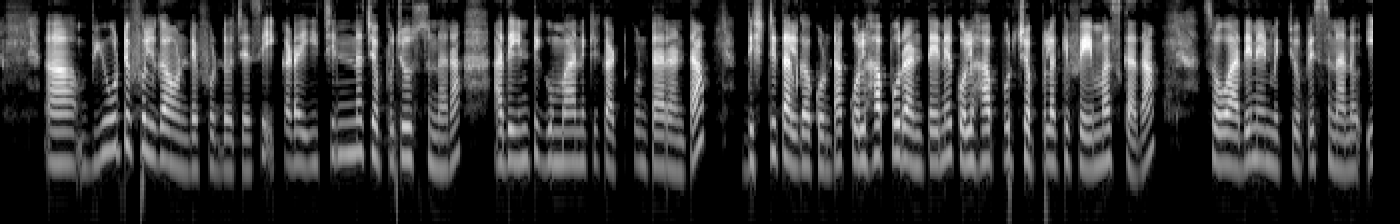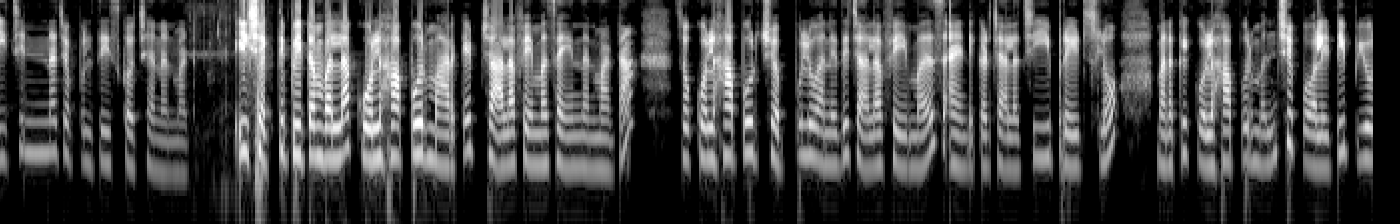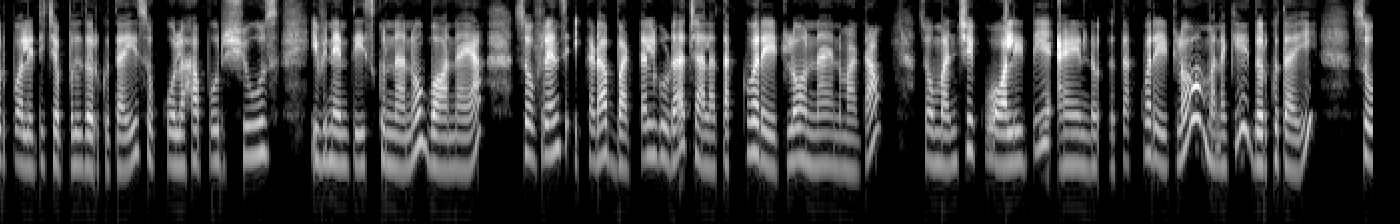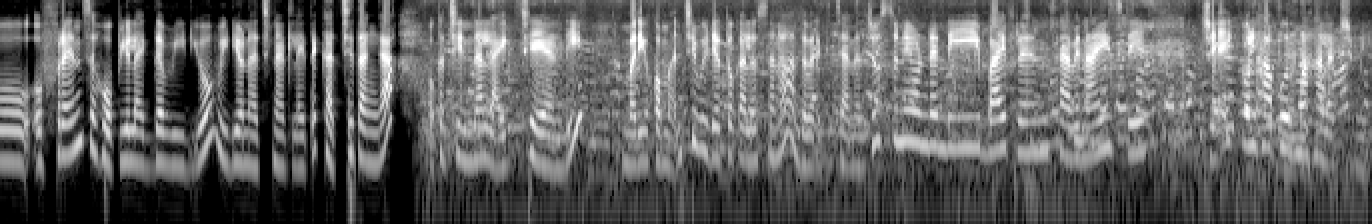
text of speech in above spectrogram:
బ్యూటిఫుల్గా ఉండే ఫుడ్ వచ్చేసి ఇక్కడ ఈ చిన్న చెప్పు చూస్తున్నారా? అది ఇంటి గుమ్మానికి కట్టుకుంటారంట. దిష్టి తలగకుండా. కొల్హాపూర్ అంటేనే కొల్హాపూర్ చెప్పులకి ఫేమస్ కదా! సో అది నేను మీకు చూపిస్తున్నాను. ఈ చిన్న చెప్పులు తీసుకొచ్చానమాట ఈ శక్తిపీఠం వల్ల కొల్హాపూర్ మార్కెట్ చాలా ఫేమస్ అయిందనమాట సో కొల్హాపూర్ చెప్పులు అనేది చాలా ఫేమస్. అండ్ ఇక్కడ చాలా చీప్ రేట్స్లో మనకి కొల్హాపూర్ మంచి క్వాలిటీ ప్యూర్ క్వాలిటీ చెప్పులు దొరుకుతాయి. సో కొల్హాపూర్ షూస్ ఇవి నేను తీసుకున్నాను. బాగున్నాయా? సో ఫ్రెండ్స్ ఇక్కడ బట్టలు కూడా చాలా తక్కువ రేట్లో ఉన్నాయన్నమాట. సో మంచి క్వాలిటీ అండ్ తక్కువ రేట్లో మనకి దొరుకుతాయి. So friends hope you like the video video నచ్చినట్లయితే ఖచ్చితంగా ఒక చిన్న లైక్ చేయండి. మరి ఒక మంచి వీడియోతో కలుస్తాను. అంతవరకు ఛానల్ చూస్తూనే ఉండండి. Bye friends have a nice day జై కొల్హాపూర్ మహాలక్ష్మి.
